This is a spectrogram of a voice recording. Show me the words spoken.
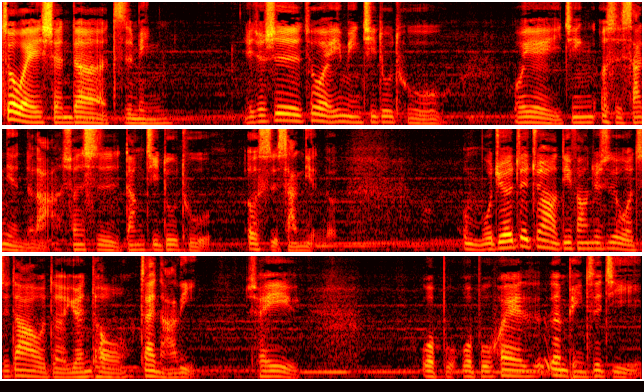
作为神的子民，也就是作为一名基督徒。我也已经二十三年的啦，算是当基督徒二十三年了。嗯，我觉得最重要的地方就是我知道我的源头在哪里，所以我不我不会任凭自己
